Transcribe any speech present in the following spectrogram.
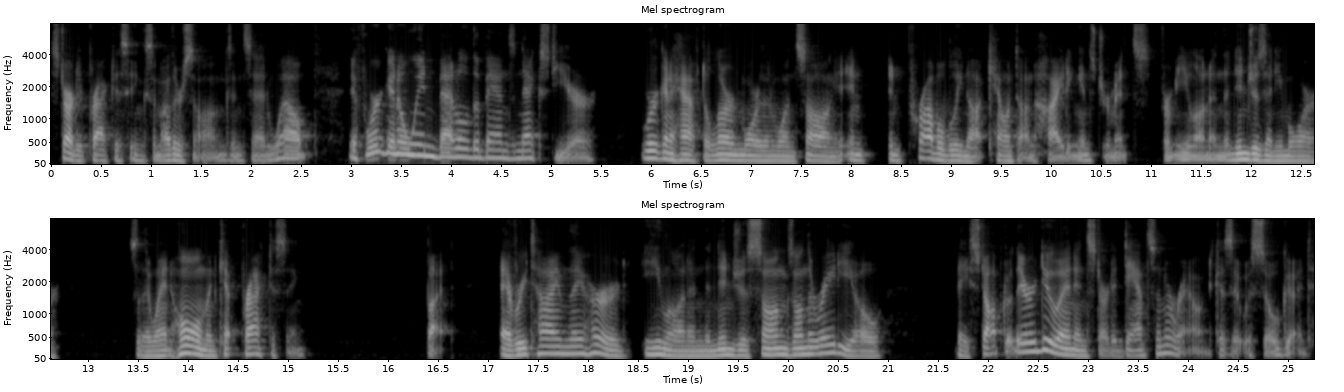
started practicing some other songs and said, Well, if we're going to win Battle of the Bands next year, we're going to have to learn more than one song and, and probably not count on hiding instruments from Elon and the ninjas anymore. So they went home and kept practicing. But Every time they heard Elon and the Ninjas songs on the radio, they stopped what they were doing and started dancing around because it was so good.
